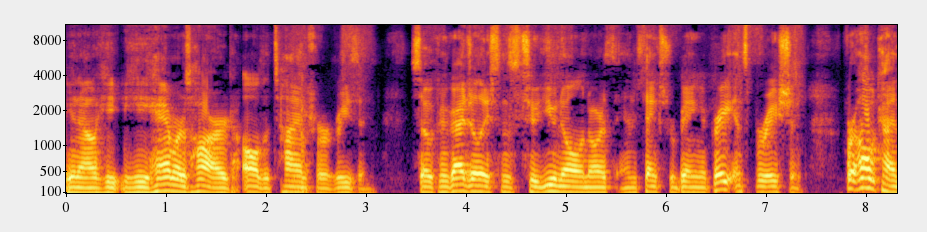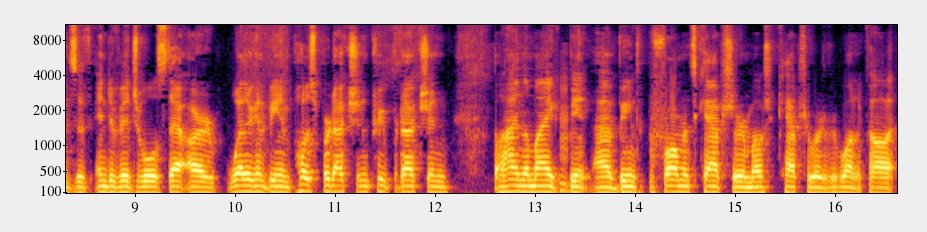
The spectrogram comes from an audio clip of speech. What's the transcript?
You know, he he hammers hard all the time for a reason so congratulations to you, Nolan North, and thanks for being a great inspiration for all kinds of individuals that are, whether going to be in post-production, pre-production, behind the mic, being, uh, being performance capture, motion capture, whatever you want to call it.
